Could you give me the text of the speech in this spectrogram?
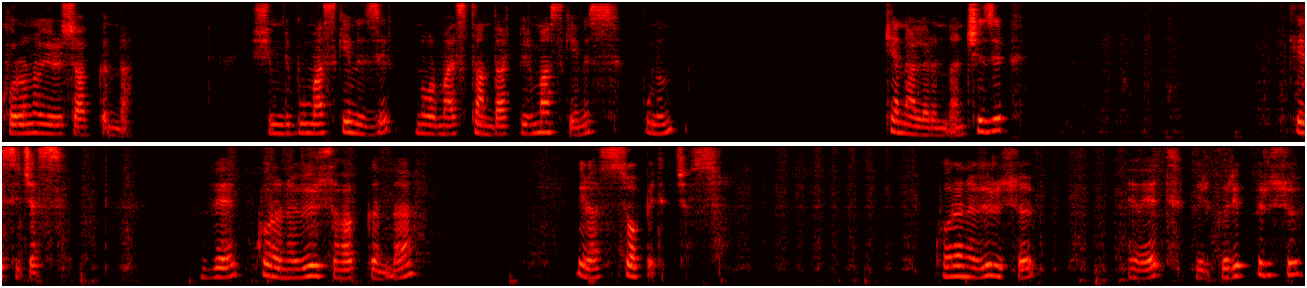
Koronavirüs hakkında. Şimdi bu maskemizi normal standart bir maskemiz bunun kenarlarından çizip keseceğiz. Ve koronavirüsü hakkında biraz sohbet edeceğiz. Koronavirüsü evet bir grip virüsü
